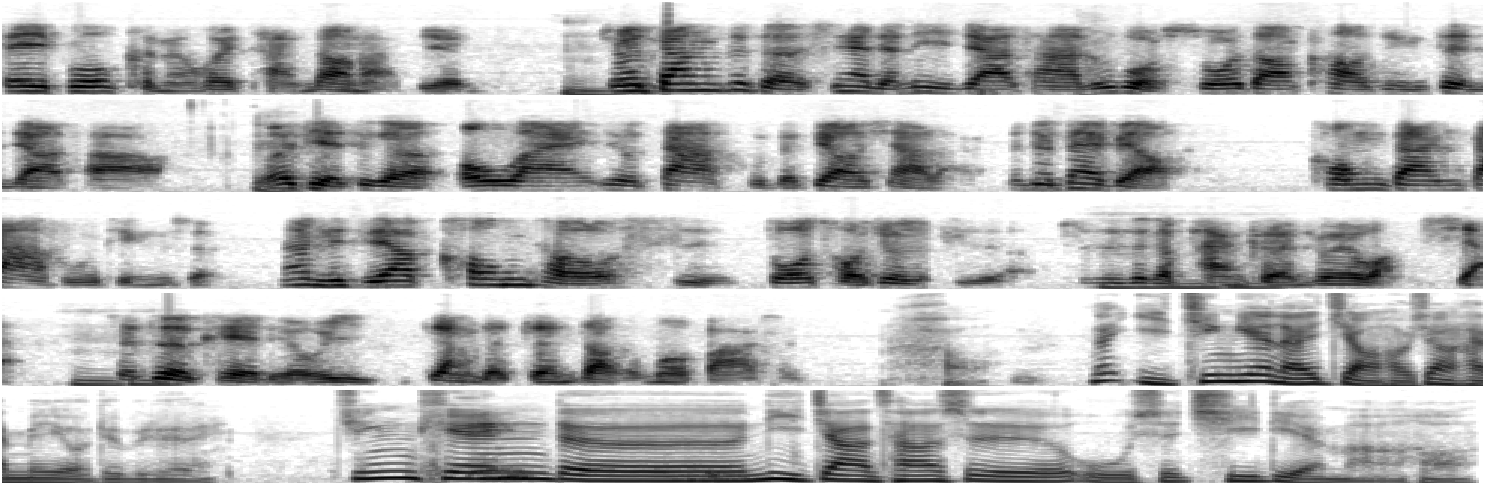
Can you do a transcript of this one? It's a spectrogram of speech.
这一波可能会谈到哪边？就是当这个现在的逆价差如果说到靠近正价差，而且这个 OI 又大幅的掉下来，那就代表空单大幅停损。那你只要空头死，多头就死了，就是这个盘可能就会往下。所以这个可以留意这样的征兆有没有发生。好，那以今天来讲，好像还没有，对不对？今天的逆价差是五十七点嘛，哈。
